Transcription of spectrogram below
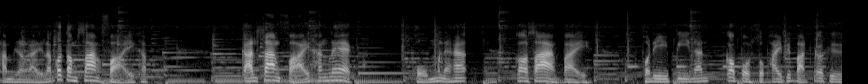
ทำอย่างไร แล้วก็ต้องสร้างฝายครับ การสร้างฝายครั้งแรกผมนะฮะก็สร้างไปพอดีปีนั้นก็ประสบภัยพิบัติก็คือ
